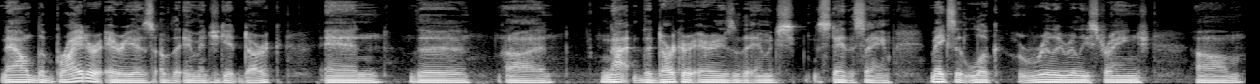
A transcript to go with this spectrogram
now the brighter areas of the image get dark and the uh, not the darker areas of the image stay the same. Makes it look really really strange. Um,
